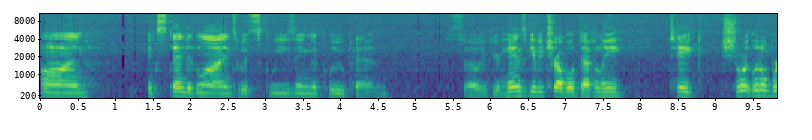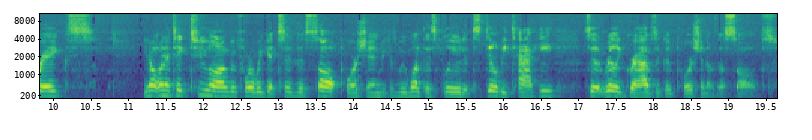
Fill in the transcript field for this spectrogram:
on extended lines with squeezing the glue pen. So if your hands give you trouble, definitely take short little breaks. You don't want to take too long before we get to the salt portion because we want this glue to still be tacky so it really grabs a good portion of the salt.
